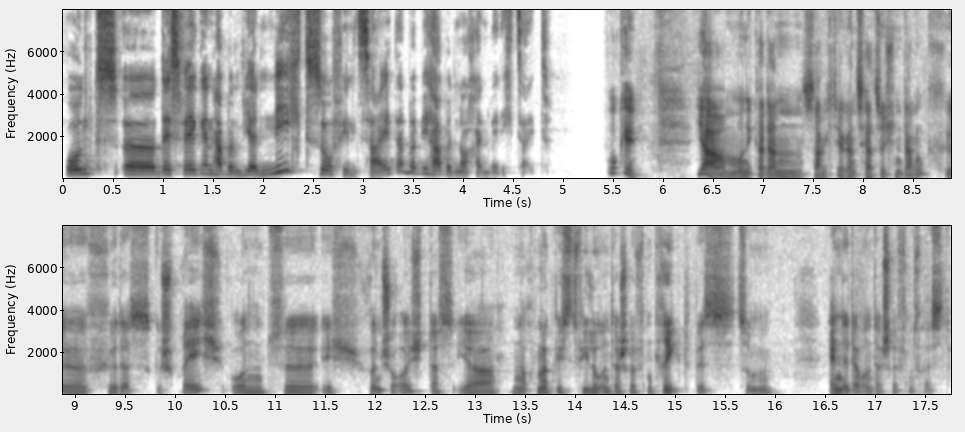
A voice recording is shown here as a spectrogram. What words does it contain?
und äh, deswegen haben wir nicht so viel Zeit, aber wir haben noch ein wenig Zeit. Okay. Ja, Monika, dann sage ich dir ganz herzlichen Dank äh, für das Gespräch und äh, ich wünsche euch, dass ihr noch möglichst viele Unterschriften kriegt bis zum Ende der Unterschriftenfrist.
